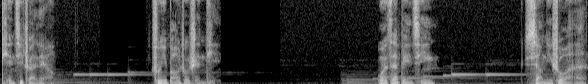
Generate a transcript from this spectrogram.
天气转凉，注意保重身体。我在北京，向你说晚安。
